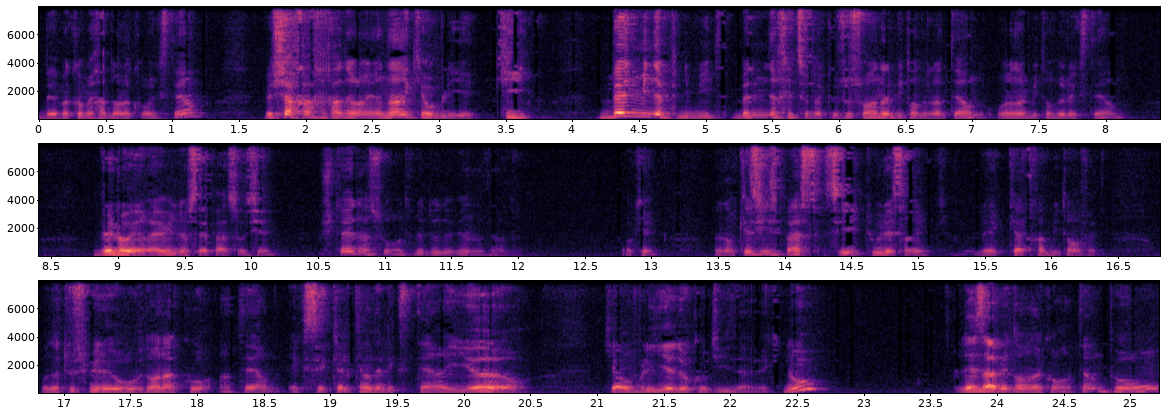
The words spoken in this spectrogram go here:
dans la cour externe, mais il y en a un qui a oublié. Qui Ben Minapnimit, Ben Minachitsona, que ce soit un habitant de l'interne ou un habitant de l'externe. Vélo il ne s'est pas associé. Asur, les deux deviennent interdits. Ok Maintenant, qu'est-ce qui se passe si tous les cinq, les quatre habitants en fait, on a tous mis le rouf dans la cour interne et que c'est quelqu'un de l'extérieur qui a oublié de cotiser avec nous, les habitants de la cour interne pourront,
